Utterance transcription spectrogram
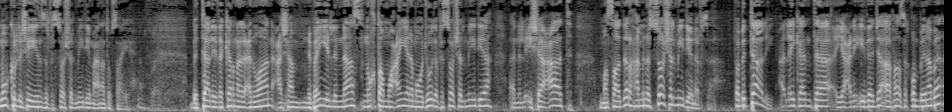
مو كل شيء ينزل في ال social media معناته صحيح. بالتالي ذكرنا العنوان عشان نبين للناس نقطة معينة موجودة في ال social media أن الإشاعات مصادرها من ال social media نفسها. فبالتالي عليك أنت يعني إذا جاء فاسق بنبأ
